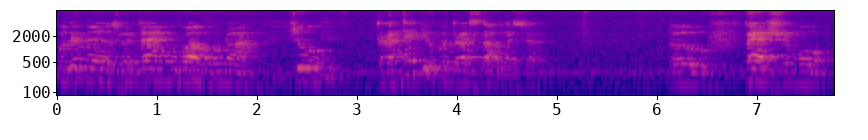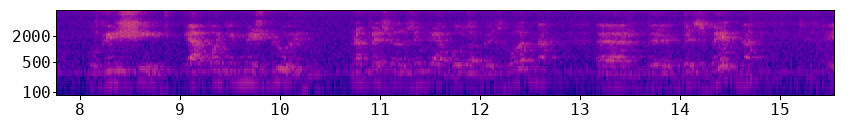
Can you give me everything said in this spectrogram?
коли ми звертаємо увагу на цю трагедію, яка сталася е, в першому вірші, а потім між другим, написано, земля була безводна, е, безвидна, і,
